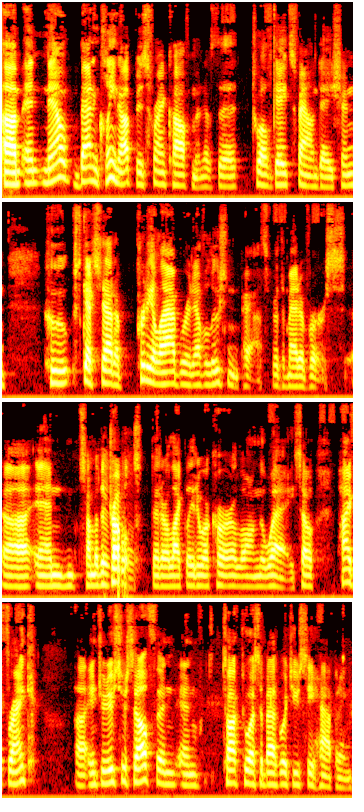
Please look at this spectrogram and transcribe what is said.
Um, and now, batting cleanup is Frank Kaufmann of the 12 Gates Foundation, who sketched out a pretty elaborate evolution path for the metaverse uh, and some of the troubles that are likely to occur along the way. So, hi, Frank. Uh, introduce yourself and, and talk to us about what you see happening.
